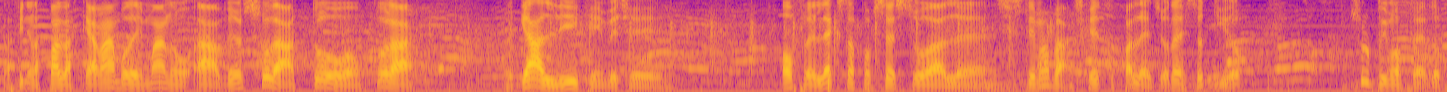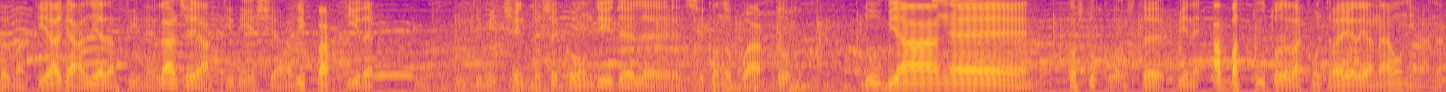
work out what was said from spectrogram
Alla fine la palla carambola in mano a verso l'atto, ancora Galli che invece offre l'extra possesso al sistema basket, palleggio, resto, tiro sul primo ferro per Mattia Galli alla fine la Geatti riesce a ripartire. Ultimi 100 secondi del secondo quarto. Lubian eh, cost to cost viene abbattuto dalla contraerea naoniana.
